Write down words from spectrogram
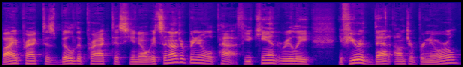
Buy a practice, build a practice. You know, it's an entrepreneurial path. You can't really, if you're that entrepreneurial,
